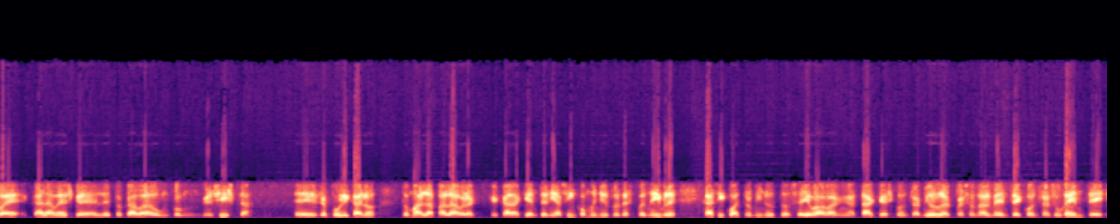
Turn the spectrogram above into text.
Fue cada vez que le tocaba a un congresista eh, republicano tomar la palabra, que cada quien tenía cinco minutos disponibles, casi cuatro minutos se llevaban ataques contra Mueller personalmente, contra su gente,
